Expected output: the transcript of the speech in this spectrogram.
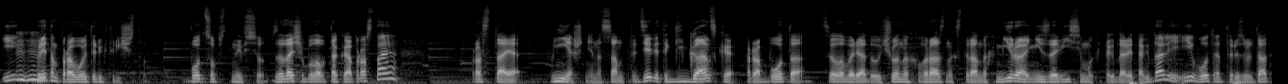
и Мгм. при этом проводит электричество. Вот, собственно, и все. Задача была вот такая простая. Простая внешне. На самом-то деле это гигантская работа целого ряда ученых в разных странах мира, независимых и так далее, и так далее. И вот этот результат,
